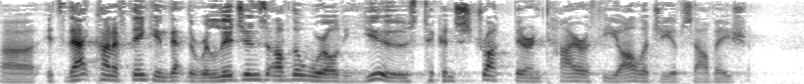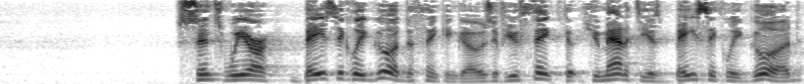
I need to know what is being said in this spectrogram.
Uh, it's that kind of thinking that the religions of the world use to construct their entire theology of salvation. Since we are basically good, the thinking goes, if you think that humanity is basically good,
